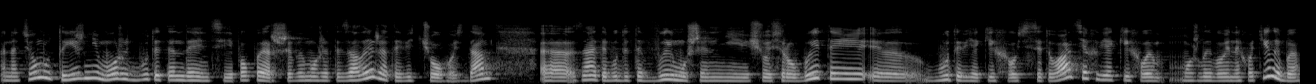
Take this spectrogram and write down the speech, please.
На цьому тижні можуть бути тенденції. По-перше, ви можете залежати від чогось, да? Е, знаєте, будете вимушені щось робити, е, бути в якихось ситуаціях, в яких ви, можливо, і не хотіли би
